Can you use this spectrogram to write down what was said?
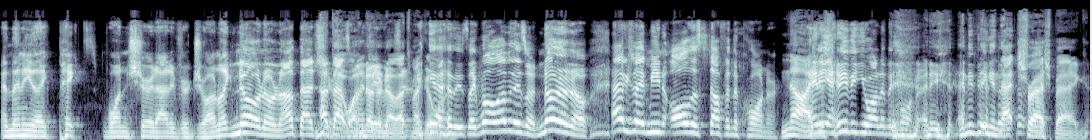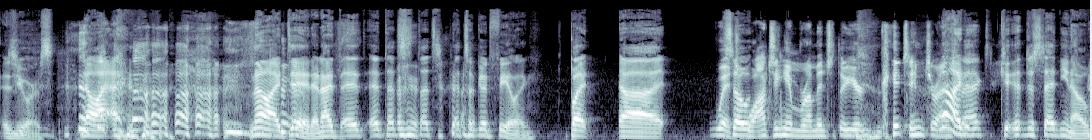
And then he like picked one shirt out of your drawer. I'm like, no, no, not that shirt. Not shirt. that That's one. No, no, no, that's my good yeah, one. And he's like, well, me this one. No, no, no. Actually, I mean all the stuff in the corner. No, I Any, just- anything you want in the corner. Any, anything in that trash bag is yours. No, I, no, I did, and I it, it, that's that's that's a good feeling. But uh, Which so watching him rummage through your kitchen trash no, I bag. just, just said you know,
